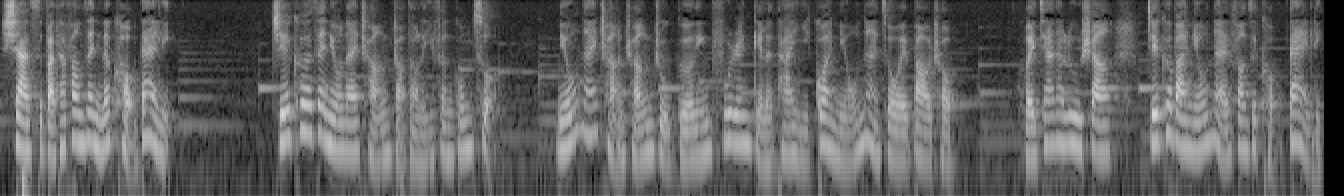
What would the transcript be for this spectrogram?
下次把它放在你的口袋里。杰克在牛奶厂找到了一份工作，牛奶厂厂主格林夫人给了他一罐牛奶作为报酬。回家的路上，杰克把牛奶放在口袋里，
